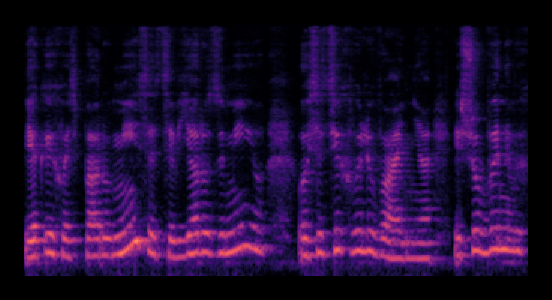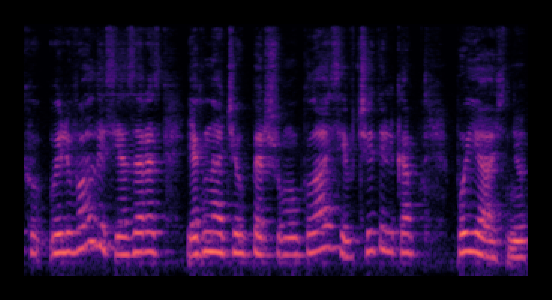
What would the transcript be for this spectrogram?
якихось пару місяців, я розумію ось ці хвилювання. І щоб ви не хвилювалися, я зараз, як наче в першому класі, вчителька поясню,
